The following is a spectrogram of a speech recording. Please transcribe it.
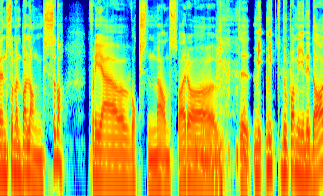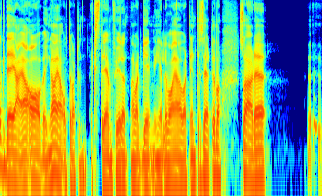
men som en balanse, da. Fordi jeg er voksen med ansvar, og det, mitt, dopamin i dag, det jeg er avhengig av Jeg har alltid vært en ekstrem fyr, enten jeg har vært gaming eller hva jeg har vært interessert i, da. Så er det øh,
